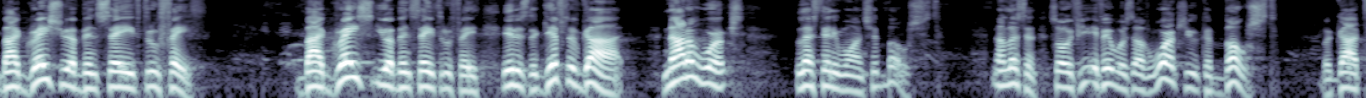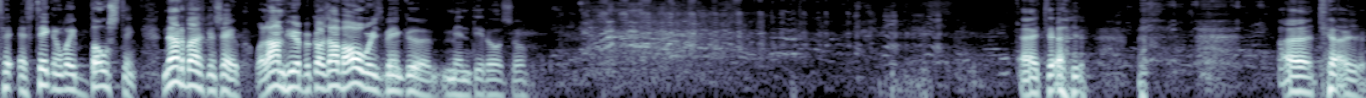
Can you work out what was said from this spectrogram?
by grace you have been saved through faith. By grace you have been saved through faith. It is the gift of God, not of works, lest anyone should boast. Now listen, so if, you, if it was of works, you could boast. But God t- has taken away boasting. None of us can say, well, I'm here because I've always been good. Mentiroso. I tell you. I tell you.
